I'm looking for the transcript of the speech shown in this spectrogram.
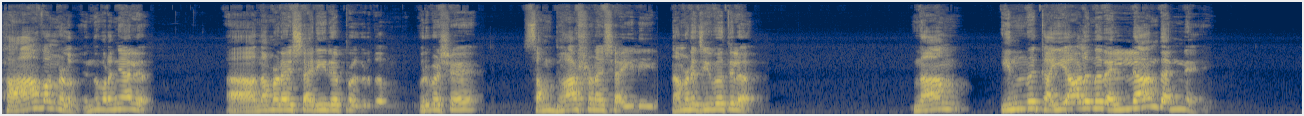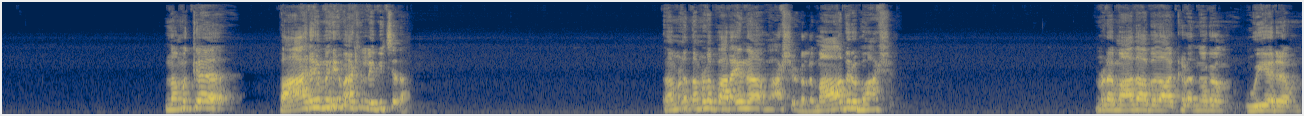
ഭാവങ്ങളും എന്ന് പറഞ്ഞാൽ നമ്മുടെ ശരീരപ്രകൃതം ഒരുപക്ഷെ സംഭാഷണ ശൈലി നമ്മുടെ ജീവിതത്തിൽ നാം ഇന്ന് കൈയാളുന്നതെല്ലാം തന്നെ നമുക്ക് പാരമ്പര്യമായിട്ട് ലഭിച്ചതാണ്. നമ്മൾ നമ്മൾ പറയുന്ന ഭാഷ ഉണ്ടല്ലോ മാതൃഭാഷ. നമ്മുടെ മാതാപിതാക്കളുടെ നിറം ഉയരം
